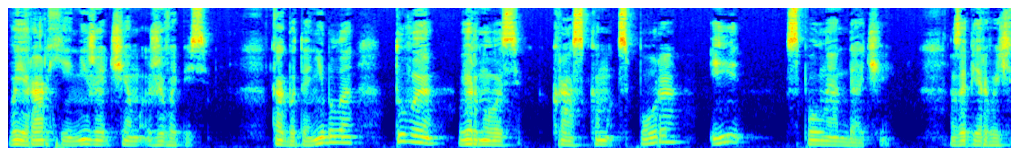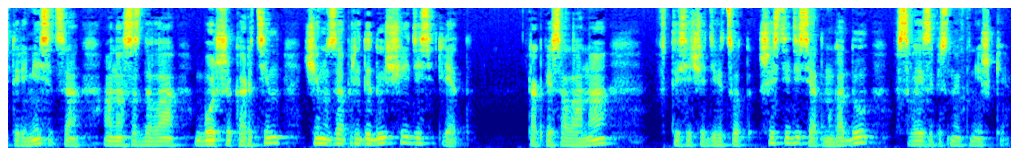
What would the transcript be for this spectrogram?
в иерархии ниже, чем живопись. Как бы то ни было, Туве вернулась к краскам спора и с полной отдачей. За первые четыре месяца она создала больше картин, чем за предыдущие десять лет. Как писала она в 1960 году в своей записной книжке.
